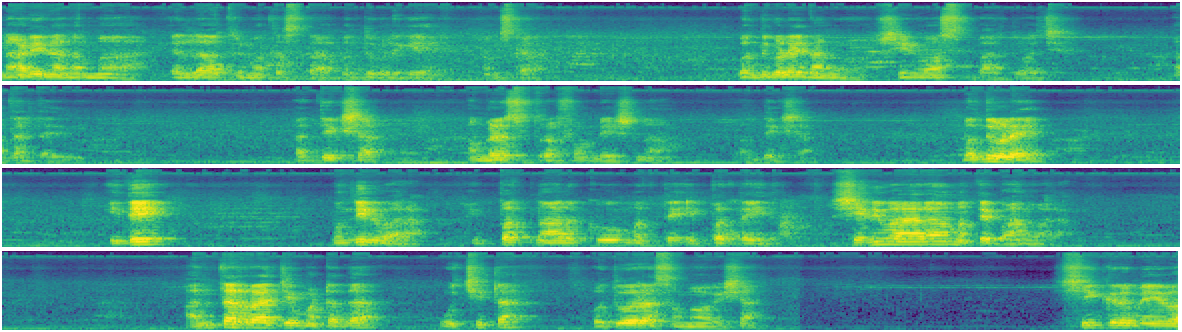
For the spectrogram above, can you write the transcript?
ನಾಡಿನ ನಮ್ಮ ಎಲ್ಲ ತ್ರಿಮತಸ್ಥ ಬಂಧುಗಳಿಗೆ ನಮಸ್ಕಾರ. ಬಂಧುಗಳೇ, ನಾನು ಶ್ರೀನಿವಾಸ್ ಭಾರದ್ವಾಜ್ ಮಾತಾಡ್ತಾ ಇದ್ದೀನಿ. ಅಧ್ಯಕ್ಷ, ಮಂಗಳಸೂತ್ರ ಫೌಂಡೇಶನ್ನ ಅಧ್ಯಕ್ಷ. ಬಂಧುಗಳೇ, ಇದೇ ಮುಂದಿನ ವಾರ, ಇಪ್ಪತ್ನಾಲ್ಕು ಮತ್ತು ಇಪ್ಪತ್ತೈದು, ಶನಿವಾರ ಮತ್ತು ಭಾನುವಾರ. ಅಂತಾರಾಜ್ಯ ಮಟ್ಟದ ಉಚಿತ ವಧುವರ ಸಮಾವೇಶ. ಶೀಘ್ರಮೇವ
